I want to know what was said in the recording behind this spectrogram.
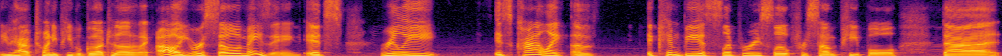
you have 20 people go up to them like oh you were so amazing. It's really it's kind of like a it can be a slippery slope for some people that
